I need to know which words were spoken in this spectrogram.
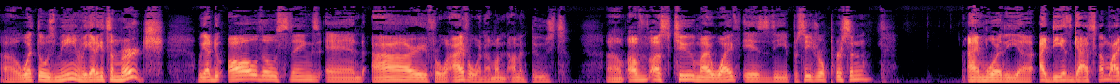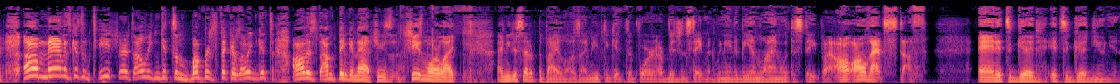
Uh, what those mean? We got to get some merch. We got to do all those things. And I, for one, I for one, I'm I'm enthused. Um, of us two, my wife is the procedural person. I'm more the uh, ideas guy. So I'm like, oh man, let's get some t-shirts. Oh, we can get some bumper stickers. Oh, we can get all this. I'm thinking that she's she's more like, I need to set up the bylaws. I need to get to, for our vision statement. We need to be in line with the state. All all that stuff and it's a good it's a good union,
